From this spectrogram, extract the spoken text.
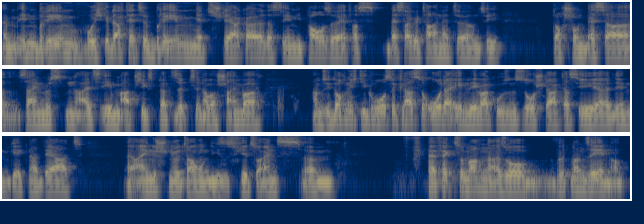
ähm, in Bremen, wo ich gedacht hätte, Bremen jetzt stärker, dass denen die Pause etwas besser getan hätte und sie doch schon besser sein müssten als eben Abstiegsplatz 17. Aber scheinbar haben sie doch nicht die große Klasse oder eben Leverkusen ist so stark, dass sie äh, den Gegner derart äh, eingeschnürt haben, um dieses 4 zu 1 ähm, perfekt zu machen. Also wird man sehen, ob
